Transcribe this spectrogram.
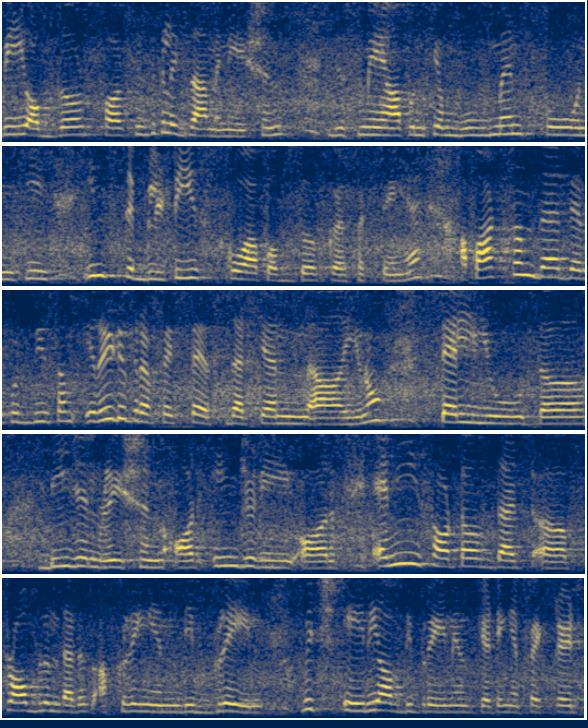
be observe for physical examination जिसमें आप उनके मूवमेंट्स को उनकी इंस्टेबिलिटीज़ को आप ऑब्ज़र्व कर सकते हैं। Apart from that there could be some radiographic test that can you know tell you the degeneration or injury or any sort of that uh, problem that is occurring in the brain which area of the brain is getting affected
